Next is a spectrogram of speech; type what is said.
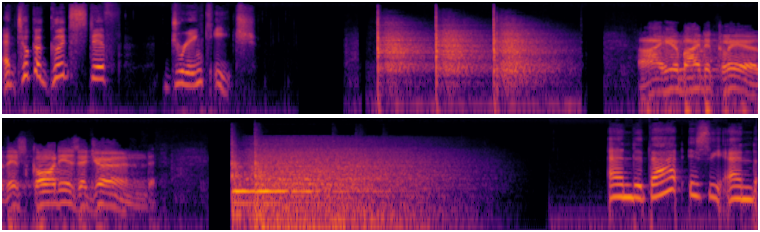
and took a good stiff drink each. I hereby declare this court is adjourned. And that is the end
